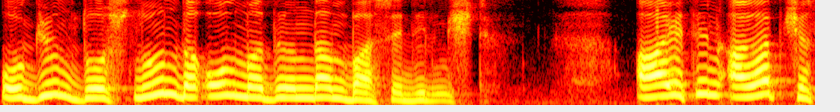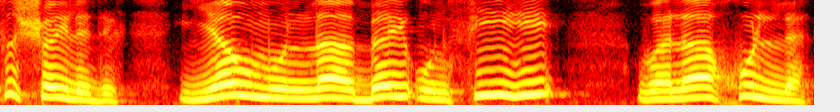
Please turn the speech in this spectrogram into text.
o gün dostluğun da olmadığından bahsedilmiştir. Ayetin Arapçası şöyledir. Yevmun la bey'un fihi ve la hulle.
